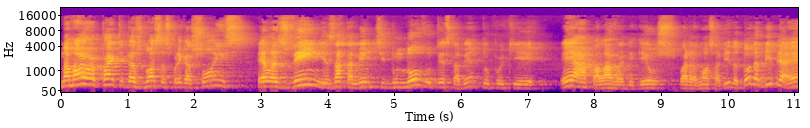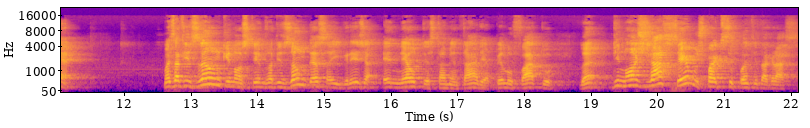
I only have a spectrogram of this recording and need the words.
na maior parte das nossas pregações, elas vêm exatamente do Novo Testamento, porque é a palavra de Deus para a nossa vida? Toda a Bíblia é. Mas a visão que nós temos, a visão dessa igreja é neotestamentária, pelo fato né, de nós já sermos participantes da graça.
